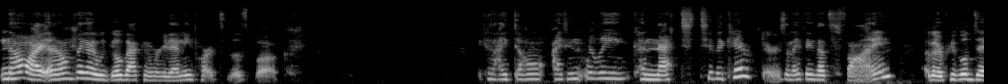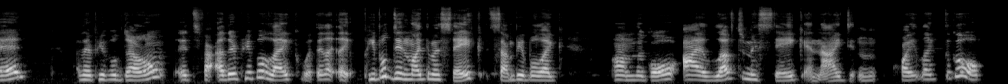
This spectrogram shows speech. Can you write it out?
No, I, I don't think I would go back and read any parts of this book. Because I don't. I didn't really connect to the characters, and I think that's fine. Other people did. Other people don't. It's other people like what they like. Like people didn't like the mistake. Some people like um the goal. I loved mistake and I didn't quite like the goal.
